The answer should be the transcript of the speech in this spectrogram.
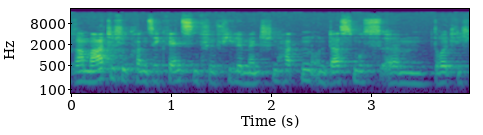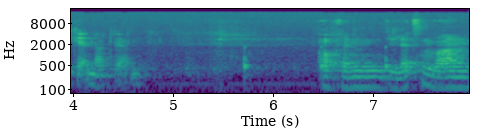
dramatische Konsequenzen für viele Menschen hatten und das muss ähm, deutlich geändert werden. Auch wenn die letzten Wahlen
